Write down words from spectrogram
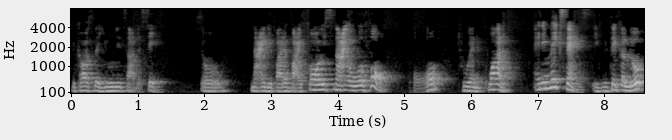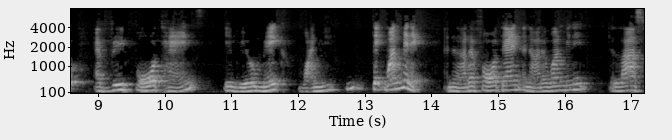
because the units are the same. So 9 divided by 4 is 9 over 4 or 2 and a quarter. And it makes sense. If you take a look, every 4 tenths, it will make one, take one minute. And another 4 tenths, another one minute. The last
